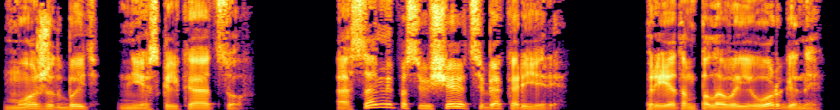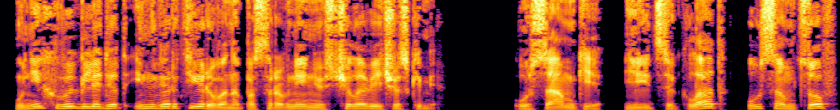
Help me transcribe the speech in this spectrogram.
может быть несколько отцов, а сами посвящают себя карьере. При этом половые органы у них выглядят инвертированно по сравнению с человеческими. У самки яйцеклад, у самцов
